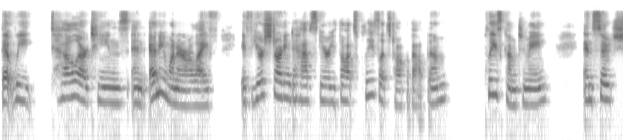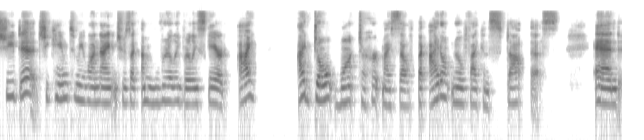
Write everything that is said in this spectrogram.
that we tell our teens and anyone in our life if you're starting to have scary thoughts, please let's talk about them. Please come to me. And so she did. She came to me one night and she was like, I'm really, really scared. I I don't want to hurt myself, but I don't know if I can stop this. And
